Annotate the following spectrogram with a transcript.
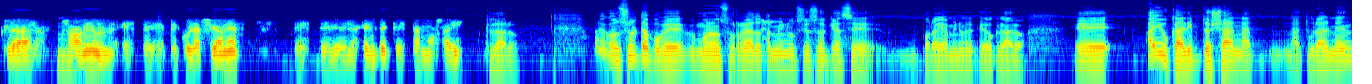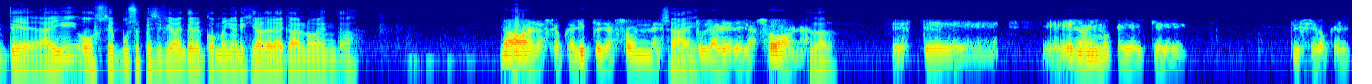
Claro, mm. son este, especulaciones este, de la gente que estamos ahí. Claro. Una consulta porque, bueno, en su relato también minucioso que hace, por ahí a mí no me quedó claro. Eh, ¿Hay eucalipto ya naturalmente ahí o se puso específicamente en el convenio original de la década del 90? No, los eucaliptos ya son este, naturales de la zona. Claro. Este, eh, es lo mismo que, que, que, el,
